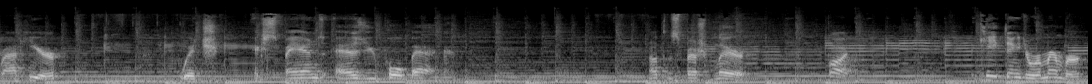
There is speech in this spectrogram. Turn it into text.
right here, which expands as you pull back. Nothing special there. But the key thing to remember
